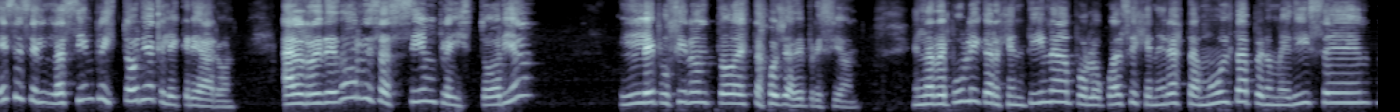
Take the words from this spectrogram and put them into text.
Esa es la simple historia que le crearon. Alrededor de esa simple historia le pusieron toda esta olla de presión. En la República Argentina, por lo cual se genera esta multa, pero me dicen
